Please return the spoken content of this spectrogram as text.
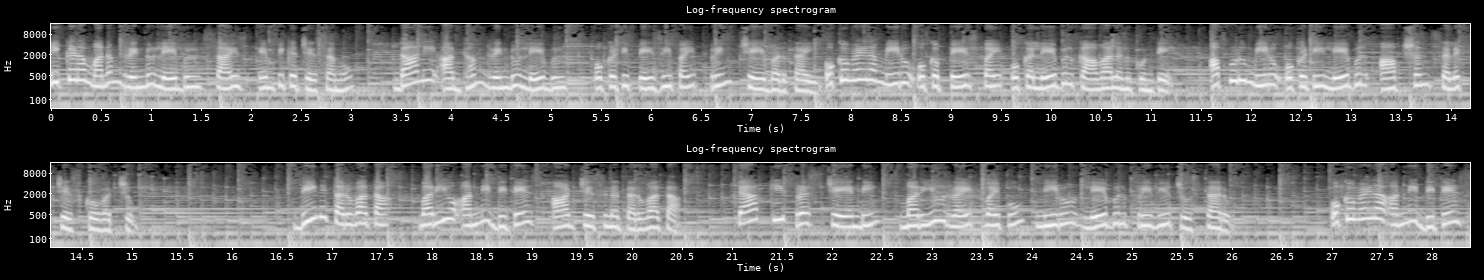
ఇక్కడ మనం రెండు లేబుల్ సైజ్ ఎంపిక చేశాము. దాని అర్థం రెండు లేబుల్స్ ఒకటి పేజీపై ప్రింట్ చేయబడతాయి. ఒకవేళ మీరు ఒక పేజ్ పై ఒక లేబుల్ కావాలనుకుంటే అప్పుడు మీరు ఒకటి లేబుల్ ఆప్షన్ సెలెక్ట్ చేసుకోవచ్చు. దీని తరువాత మరియు అన్ని డీటెయిల్స్ యాడ్ చేసిన తరువాత ట్యాబ్కి ప్రెస్ చేయండి మరియు రైట్ వైపు మీరు లేబుల్ ప్రివ్యూ చూస్తారు. ఒకవేళ అన్ని డీటెయిల్స్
